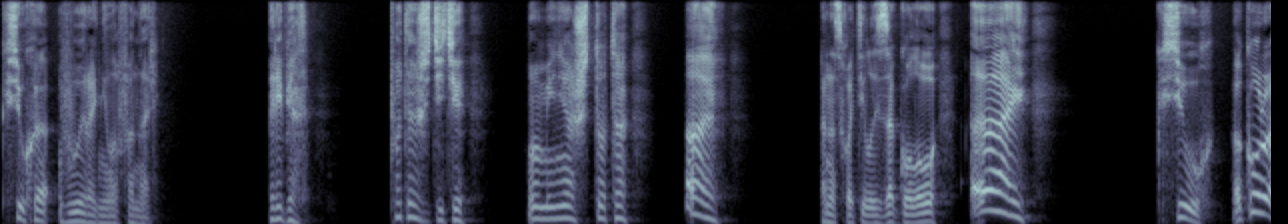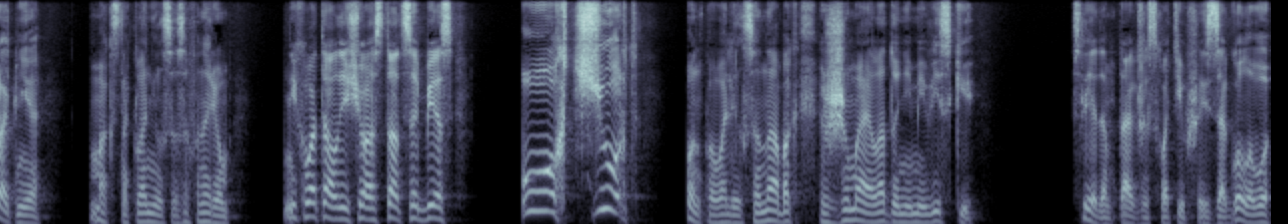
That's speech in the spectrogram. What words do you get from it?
Ксюха выронила фонарь. «Ребят, подождите, у меня что-то... Ай!» Она схватилась за голову. «Ай!» «Ксюх, аккуратнее!» Макс наклонился за фонарем. «Не хватало еще остаться без...» «Ох, черт!» Он повалился на бок, сжимая ладонями виски. Следом, также схватившись за голову,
